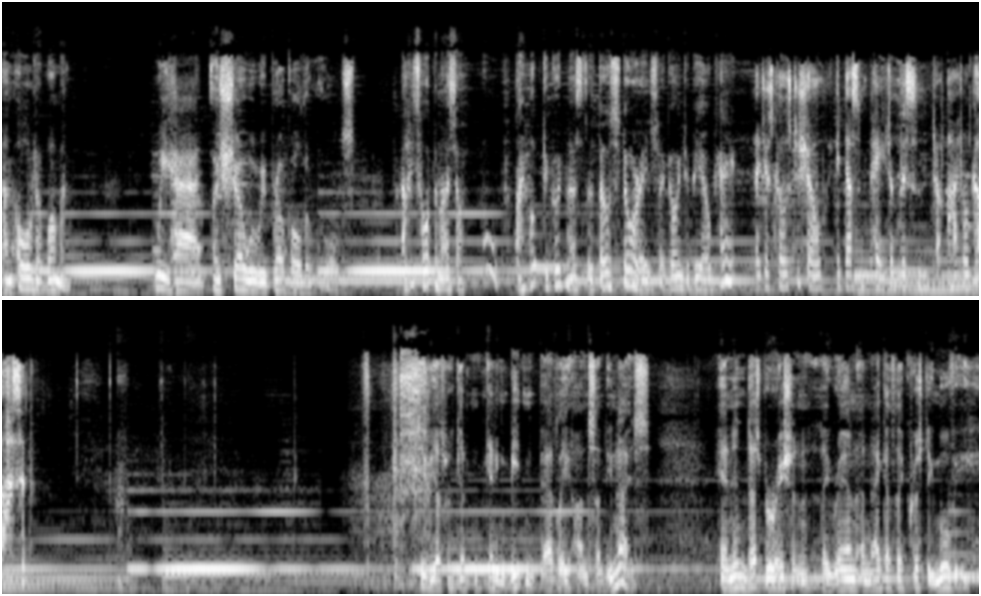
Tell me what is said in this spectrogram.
an older woman. We had a show where we broke all the rules. I thought to myself, oh, I hope to goodness that those stories are going to be okay. It just goes to show it doesn't pay to listen to idle gossip. CBS was getting, getting beaten badly on Sunday nights. And in desperation, they ran an Agatha Christie movie.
